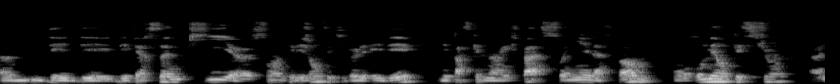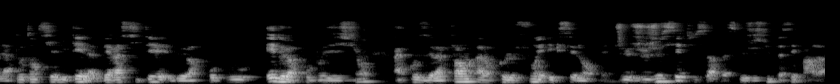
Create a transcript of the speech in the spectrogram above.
Euh, des, des, des, personnes qui euh, sont intelligentes et qui veulent aider, mais parce qu'elles n'arrivent pas à soigner la forme, on remet en question la potentialité, la véracité de leurs propos et de leurs propositions à cause de la forme, alors que le fond est excellent. En fait. Je, sais tout ça parce que je suis passé par là.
